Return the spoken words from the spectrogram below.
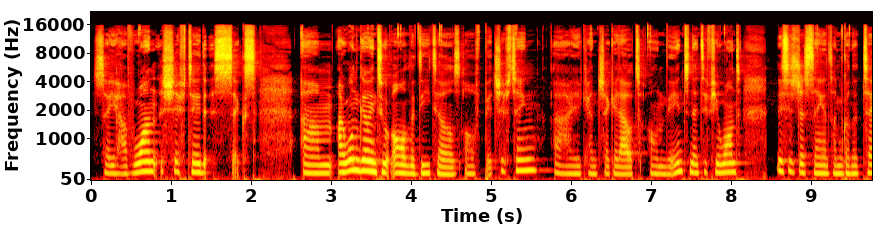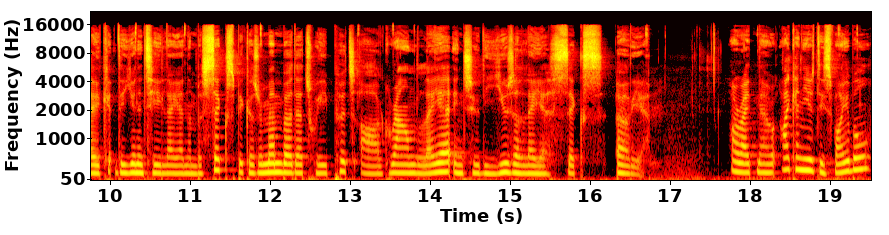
So you have one shifted six. Um, I won't go into all the details of bit shifting. Uh, you can check it out on the internet if you want. This is just saying that I'm going to take the Unity layer number 6 because remember that we put our ground layer into the user layer 6 earlier. Alright, now I can use this variable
